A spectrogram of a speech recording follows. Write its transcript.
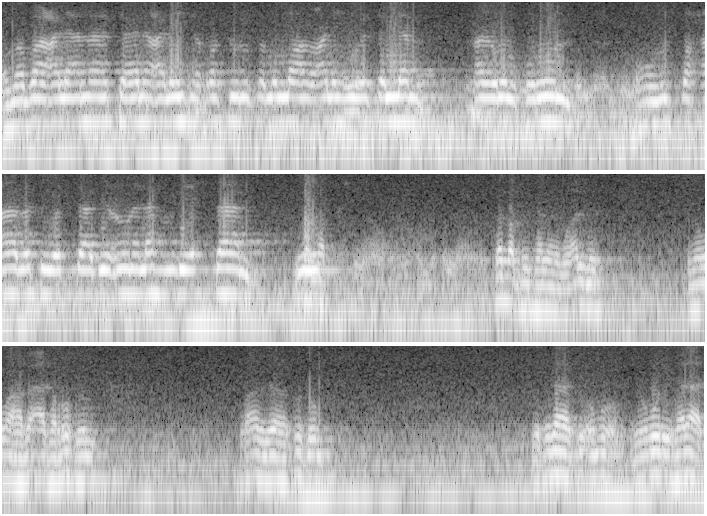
ومضى على ما كان عليه الرسول صلى الله عليه وسلم خير القرون وهم الصحابة والتابعون لهم بإحسان. سبق كلام المؤلف أن الله بعث الرسل وأنزل الكتب بثلاثه أمور بأمور ثلاث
